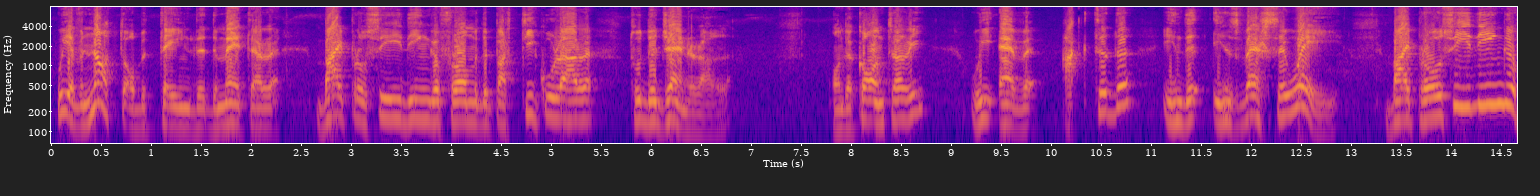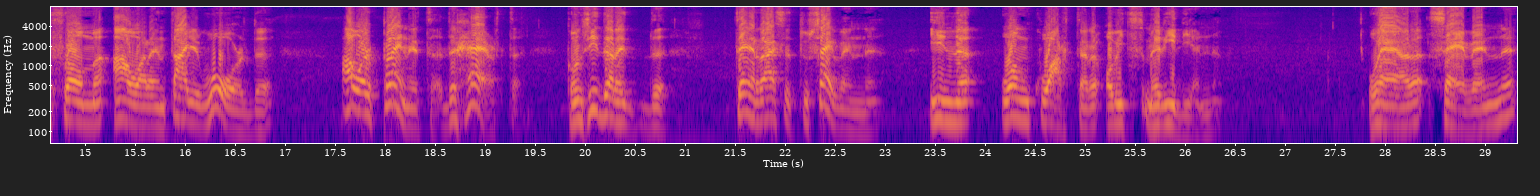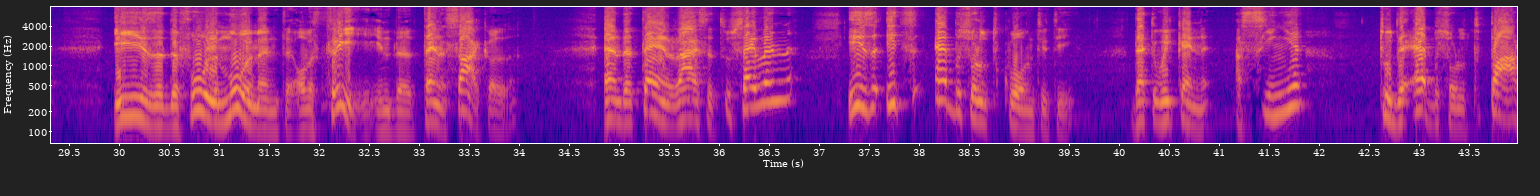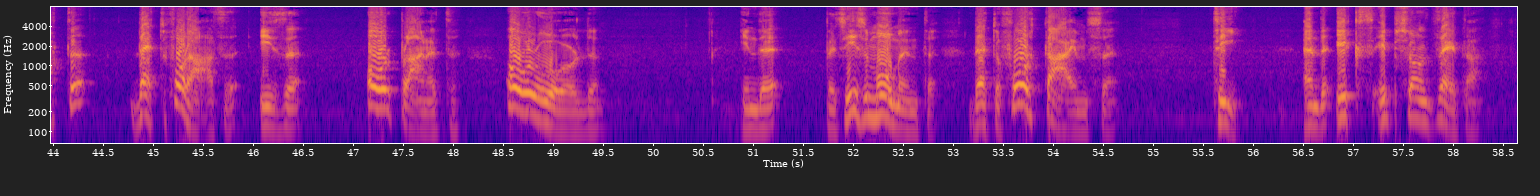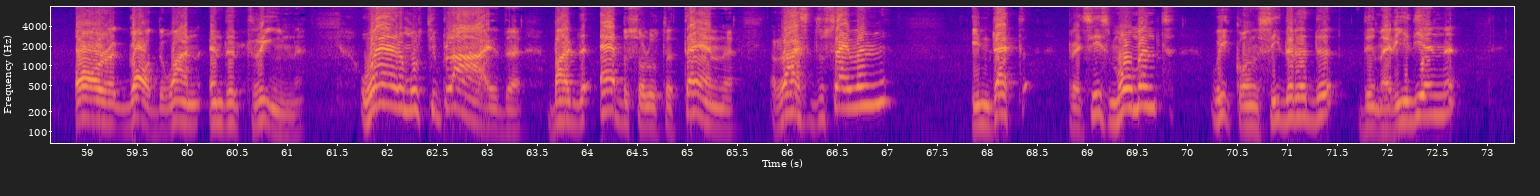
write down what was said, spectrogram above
we have not obtained the matter by proceeding from the particular to the general. On the contrary, we have acted in the inverse way by proceeding from our entire world, our planet, the Earth, considered 10 raised to 7 in one quarter of its meridian, where 7 is the full movement of 3 in the 10 cycle, and the 10 raised to 7 is its absolute quantity that we can assign to the absolute part that for us is our planet, our world. In the precise moment that four times t and x epsilon zeta or God 1 and the trine were multiplied by the absolute 10 raised to 7, in that precise moment we considered the meridian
